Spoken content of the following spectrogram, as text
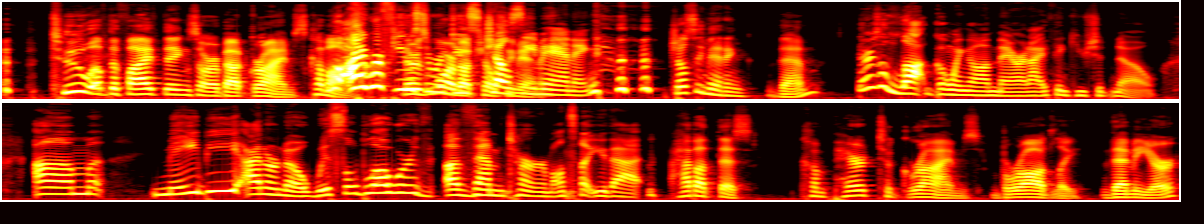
Two of the five things are about Grimes. Come on. well, I refuse There's to reduce Chelsea, Manning. Chelsea Manning, them? There's a lot going on there, and I think you should know. Um, maybe I don't know, whistleblower, a them term. I'll tell you that. How about this? Compared to Grimes broadly, themier.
